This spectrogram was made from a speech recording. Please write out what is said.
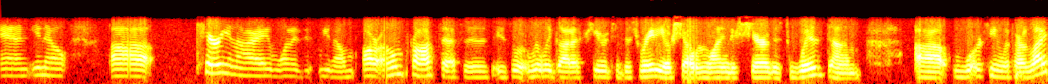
and you know uh Carrie and I wanted, you know, our own processes is what really got us here to this radio show and wanting to share this wisdom. Uh, working with our life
